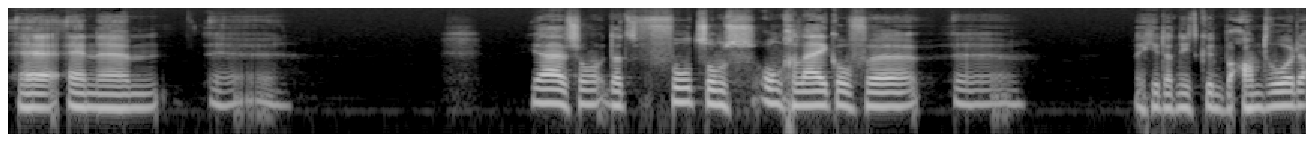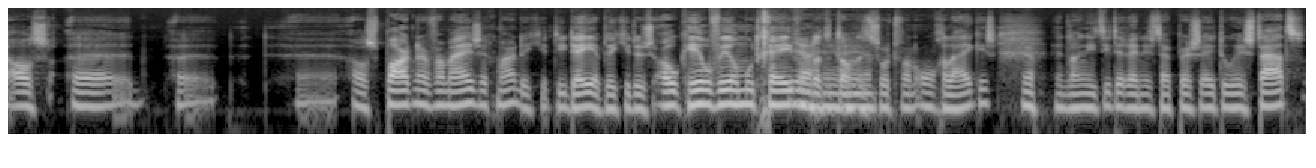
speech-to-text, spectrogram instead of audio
Eh, en ehm, eh, ja, dat voelt soms ongelijk of dat je dat niet kunt beantwoorden als, eh, eh, eh, als partner van mij, zeg maar. Dat je het idee hebt dat je dus ook heel veel moet geven, Ja, omdat het dan een soort van ongelijk is. En lang niet iedereen is daar per se toe in staat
